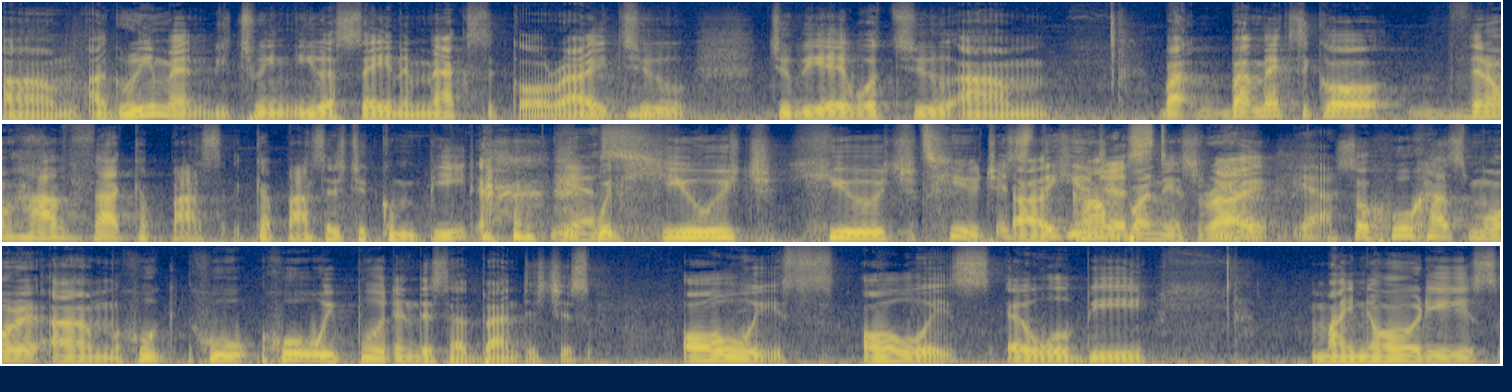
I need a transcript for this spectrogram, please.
um, agreement between USA and Mexico right to to be able to um, but but Mexico they don't have that capacity capacity to compete Yes. with huge huge It's huge. It's uh, the hugest. companies Yeah, right yeah. so who has more um who who who we put in disadvantages always always it will be minorities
